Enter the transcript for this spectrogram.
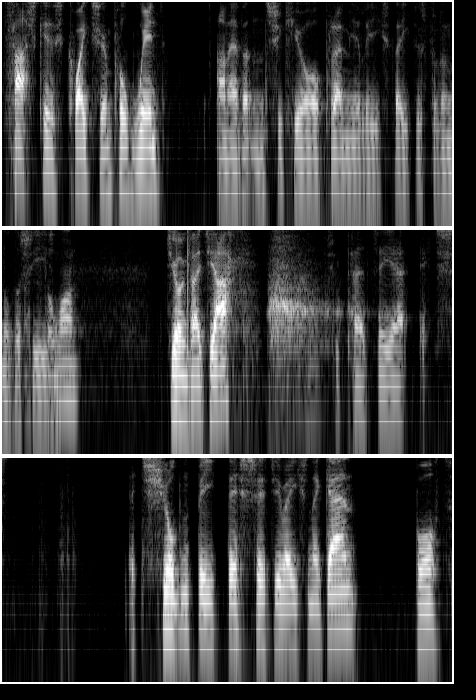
task is quite simple. Win and Everton secure Premier League status for another That's season. one. Joined by Jack. Peds here. It's it shouldn't be this situation again, but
